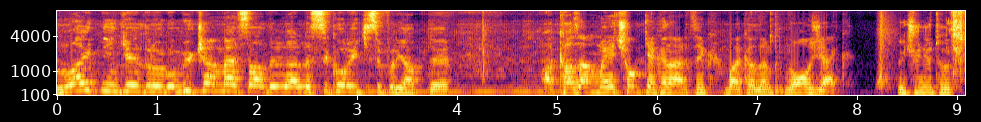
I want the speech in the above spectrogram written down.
Lightning Eldrogo mükemmel saldırılarla skoru 2-0 yaptı. Kazanmaya çok yakın artık. Bakalım ne olacak. Üçüncü tur.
